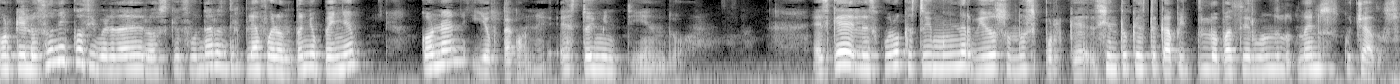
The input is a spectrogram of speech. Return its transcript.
porque los únicos y verdaderos que fundaron AAA fueron Toño Peña, Conan y Octagon. Estoy mintiendo. Es que les juro que estoy muy nervioso, no sé por qué. Siento que este capítulo va a ser uno de los menos escuchados.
